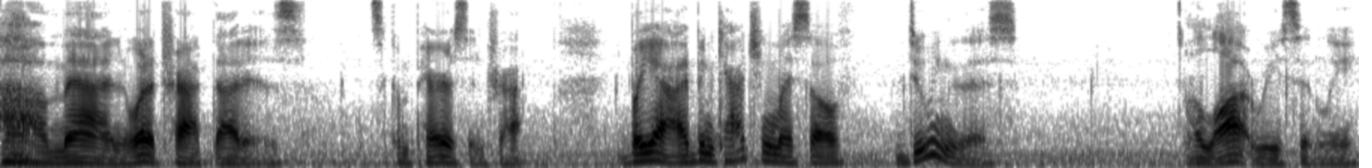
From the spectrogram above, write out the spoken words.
Oh man, what a trap that is. It's a comparison trap. But yeah, I've been catching myself doing this a lot recently.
